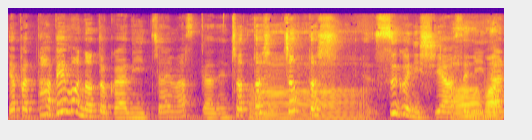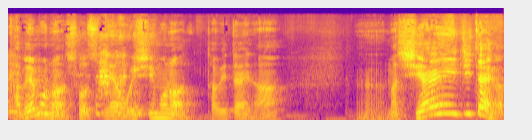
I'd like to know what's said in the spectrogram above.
やっぱ食べ物とかに行っちゃいますからね。ちょっとちょっとしすぐに幸せになれる。食べ物はそうですね。美味しいものは食べたいな、うん、まあ試合自体が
